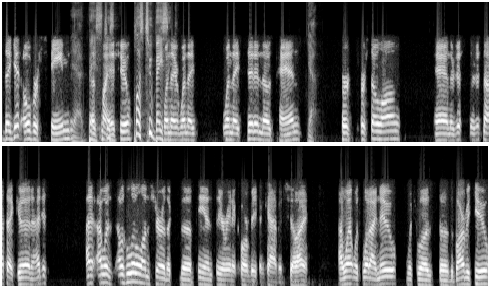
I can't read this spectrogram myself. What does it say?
they get over steamed. yeah, That's my just issue. plus two basic. when they when they when they sit in those pans Yeah. for for so long and they're just they're just not that good i just i, I was i was a little unsure of the the pnc arena corned beef and cabbage so i i went with what i knew which was the the barbecue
